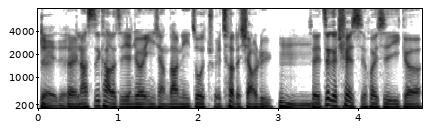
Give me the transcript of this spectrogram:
对对对，那思考的时间就会影响到你做决策的效率。嗯，所以这个确实会是一个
